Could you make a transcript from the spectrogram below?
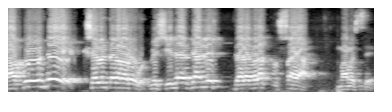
తప్పులు ఉంటే క్షమించగలరు. మీ సీనియర్ జర్నలిస్ట్ దడగల కృష్ణయ్య. నమస్తే.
